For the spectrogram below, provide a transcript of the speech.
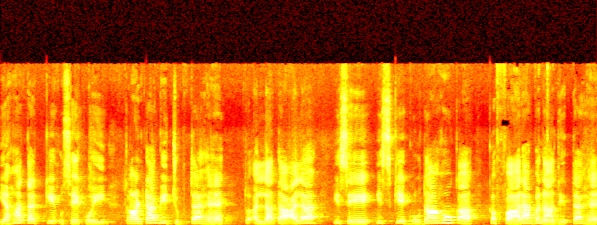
यहाँ तक कि उसे कोई कांटा भी चुभता है तो अल्लाह ताला इसे इसके गुनाहों का कफ़ारा बना देता है।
